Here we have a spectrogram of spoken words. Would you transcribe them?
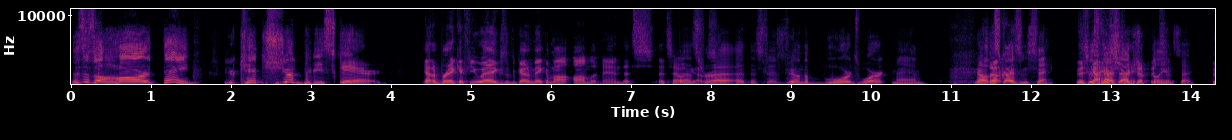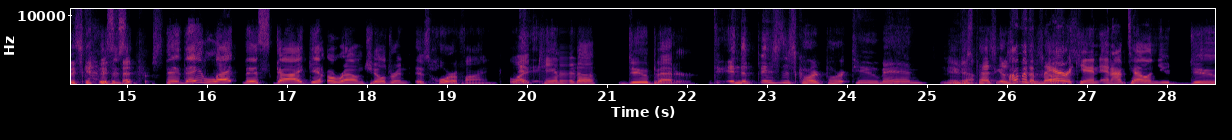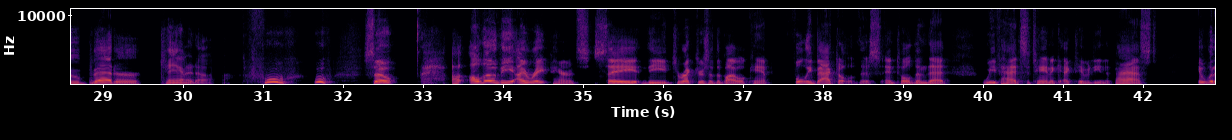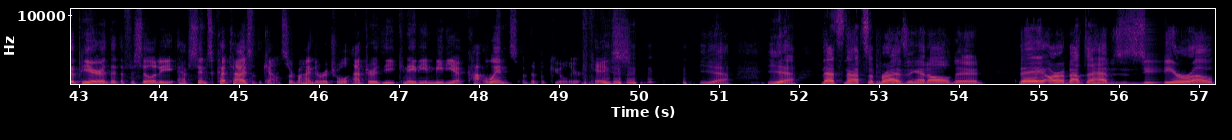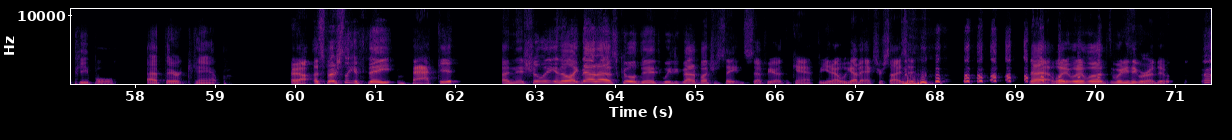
This is a hard thing. Your kid should be scared. Got to break a few eggs if you're gonna make them an omelet, man. That's that's how That's it goes. right. This dude's doing the Lord's work, man. No, this guy's insane. This, This guy is guy's straight up insane. insane. This guy This is, is a a- bad person. They, let this guy get around children is horrifying. Like Canada, do better. In the business card part too, man. You're Yeah. just passing out. I'm an business cards. American, and I'm telling you, do better, Canada. Whew, whew. So, uh, although the irate parents say the directors of the Bible camp fully backed all of this and told them that we've had satanic activity in the past, it would appear that the facility have since cut ties with the counselor behind the ritual after the Canadian media caught winds of the peculiar case. Yeah, yeah, that's not surprising at all, dude. They are about to have zero people at their camp. yeah, especially if they back it initially and they're like, no, no, it's cool, dude. We've got a bunch of Satan stuff here at the camp. You know, we got to exercise it. yeah. What, what, what, what do you think we're going to do?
